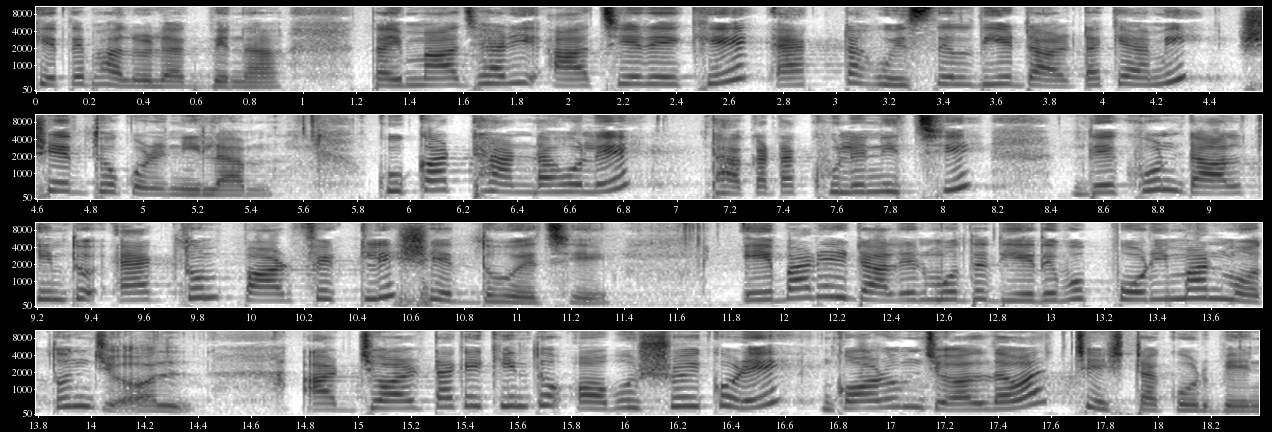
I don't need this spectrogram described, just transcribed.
খেতে ভালো লাগবে না। তাই মাঝারি আঁচে রেখে একটা হুইসেল দিয়ে ডালটাকে আমি সেদ্ধ করে নিলাম। কুকার ঠান্ডা হলে ঢাকাটা খুলে নিচ্ছি। দেখুন, ডাল কিন্তু একদম পারফেক্টলি সেদ্ধ হয়েছে। এবার এই ডালের মধ্যে দিয়ে দেব পরিমাণ মতন জল। আর জলটাকে কিন্তু অবশ্যই করে গরম জল দেওয়ার চেষ্টা করবেন।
